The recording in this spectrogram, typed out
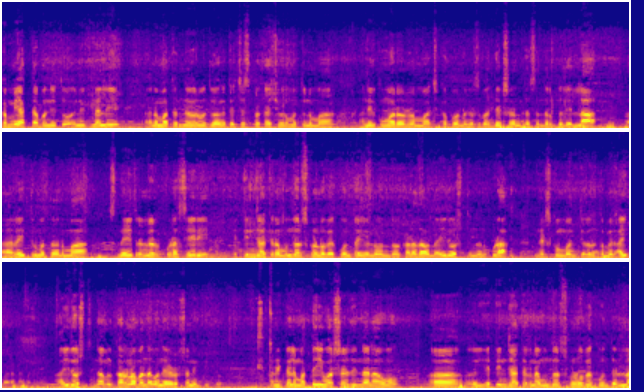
ಕಮ್ಮಿ ಆಗ್ತಾ ಬಂದಿತ್ತು. ನಿಟ್ಟಿನಲ್ಲಿ ನಮ್ಮ ತಂದೆಯವರು ದಿವಂಗತ ಎಚ್ ಎಸ್ ಪ್ರಕಾಶ್ ಅವರು ಮತ್ತು ನಮ್ಮ ಅನಿಲ್ ಕುಮಾರ್ ಅವರು ನಮ್ಮ ಚಿಕ್ಕಪ್ಪ ನಗರಸಭಾ ಅಧ್ಯಕ್ಷರಂಥ ಸಂದರ್ಭದಲ್ಲಿ ಎಲ್ಲ ರೈತರು ಮತ್ತು ನಮ್ಮ ಸ್ನೇಹಿತರೆಲ್ಲರೂ ಕೂಡ ಸೇರಿ ಎತ್ತಿನ ಜಾತ್ರೆ ಮುಂದುವರ್ಸ್ಕೊಂಡು ಹೋಗಬೇಕು ಅಂತ ಇನ್ನೊಂದು ಕಳೆದ ಒಂದು ಐದು ವರ್ಷದಿಂದ ಕೂಡ ನಡೆಸ್ಕೊಂಡು ಬಂತಿರೋದು ತಮ್ಮ, ಐ, ಐದು ವರ್ಷದಿಂದ ಆಮೇಲೆ ಕರೋನಾ ಬಂದಾಗ ಒಂದು ಎರಡು ವರ್ಷ ನಿಂತಿತ್ತು. ಆ ನಿಟ್ಟಿನಲ್ಲಿ ಮತ್ತೆ ಈ ವರ್ಷದಿಂದ ನಾವು ಎತ್ತಿನ ಜಾತ್ರೆನ ಮುಂದುವರಿಸ್ಕೊಂಡು ಹೋಗಬೇಕು ಅಂತ ಎಲ್ಲ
